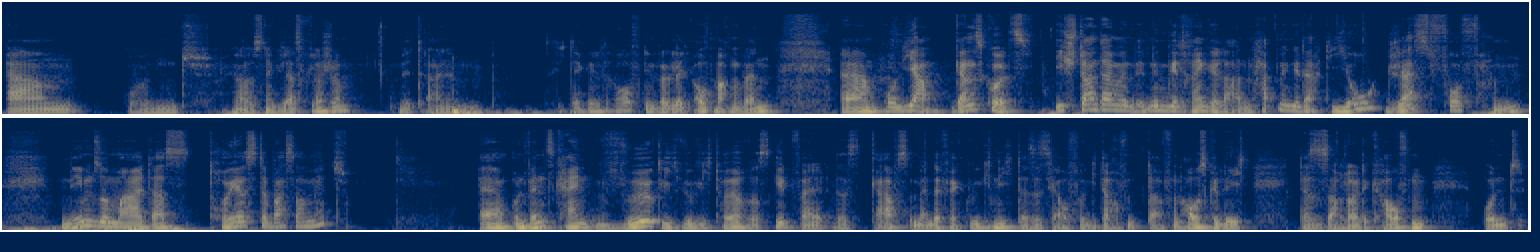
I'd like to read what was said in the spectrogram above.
Ähm, und ja, das ist eine Glasflasche mit einem Deckel drauf, den wir gleich aufmachen werden. Ähm, und ja, ganz kurz. Ich stand da in einem Getränkeladen, hab mir gedacht, yo, just for fun, nehmen so mal das teuerste Wasser mit. Ähm, und wenn es kein wirklich, wirklich teures gibt, weil das gab es im Endeffekt wirklich nicht, das ist ja auch wirklich davon, davon ausgelegt, dass es auch Leute kaufen und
